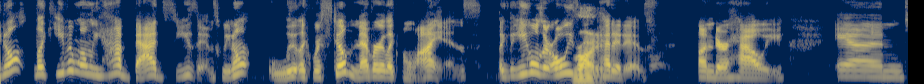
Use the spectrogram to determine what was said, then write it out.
don't like even when we have bad seasons, we don't like we're still never like the Lions. Like the Eagles are always right. competitive. under Howie. And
